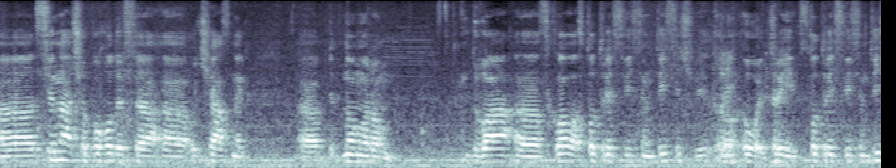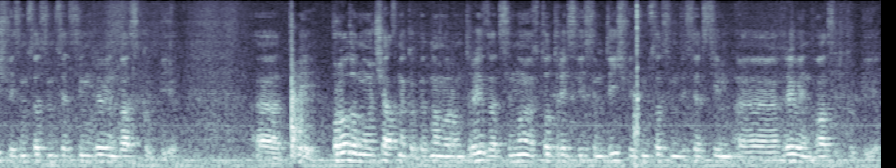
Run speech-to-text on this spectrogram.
Е, Ціна, що погодився е, учасник е, під номером 2, склала 138 тисяч, е, ой, 3, 138 тисяч 877 гривень 20 копійок. Е, Три. Продано учаснику під номером 3 за ціною 138 тисяч 877 е, гривень 20 копійок.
